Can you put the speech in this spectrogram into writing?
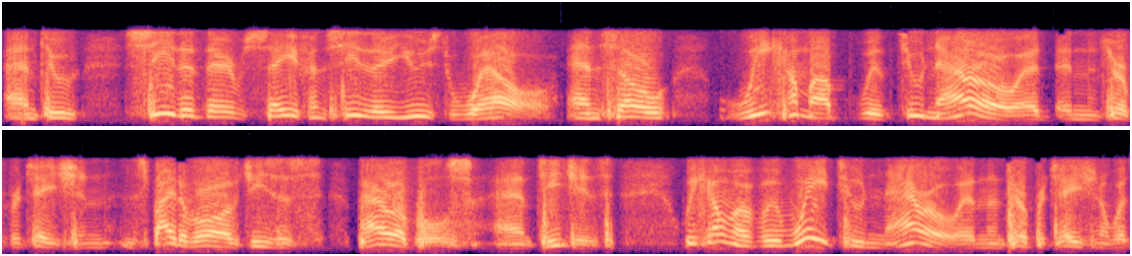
and to see that they're safe and see that they're used well. And so, we come up with too narrow an interpretation, in spite of all of Jesus' parables and teachings we come up with way too narrow an interpretation of what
